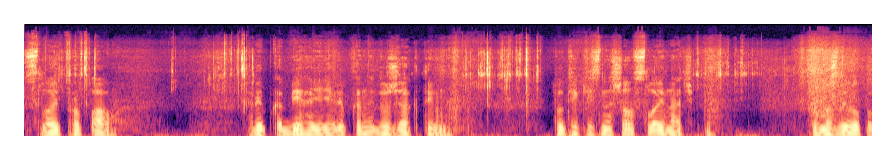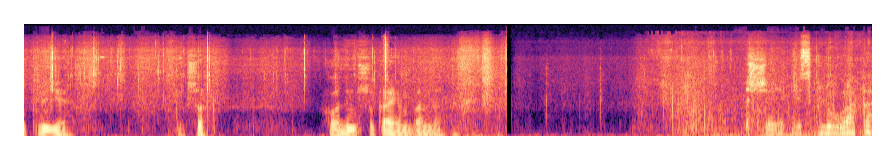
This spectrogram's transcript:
слой пропав. Рибка бігає і рибка не дуже активна. Тут якийсь знайшов слой начебто, то можливо поклює. Так що Ходимо, шукаємо банда. Ще якийсь клювака.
